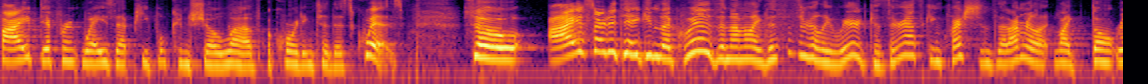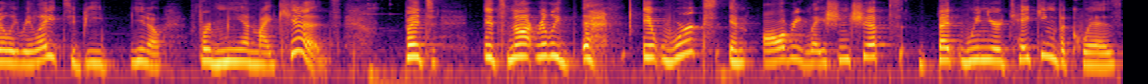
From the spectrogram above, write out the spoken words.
five different ways that people can show love according to this quiz. So I started taking the quiz and I'm like, this is really weird because they're asking questions that I'm really like don't really relate to be, you know, for me and my kids. But it's not really it works in all relationships, but when you're taking the quiz,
